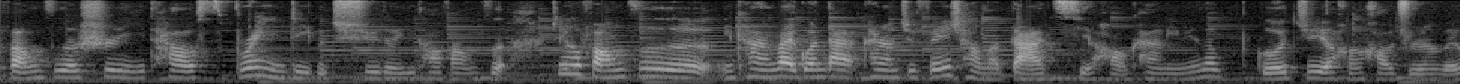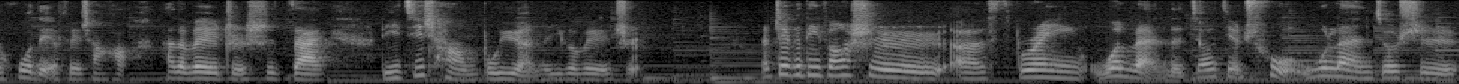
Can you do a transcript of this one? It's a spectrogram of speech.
房子是一套 Spring 这个区的一套房子。这个房子你看外观大，看上去非常的大气好看，里面的格局也很好，主人维护的也非常好。它的位置是在离机场不远的一个位置。那这个地方是呃 Spring wland 的交界处 wland 就是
